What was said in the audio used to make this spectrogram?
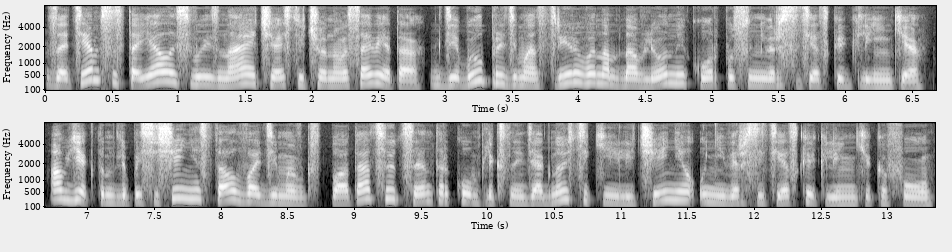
Затем состоялась выездная часть ученого совета, где был продемонстрирован обновленный корпус университетской клиники. Объектом для посещения стал вводимый в эксплуатацию Центр комплексной диагностики и лечения университетской клиники КФУ.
